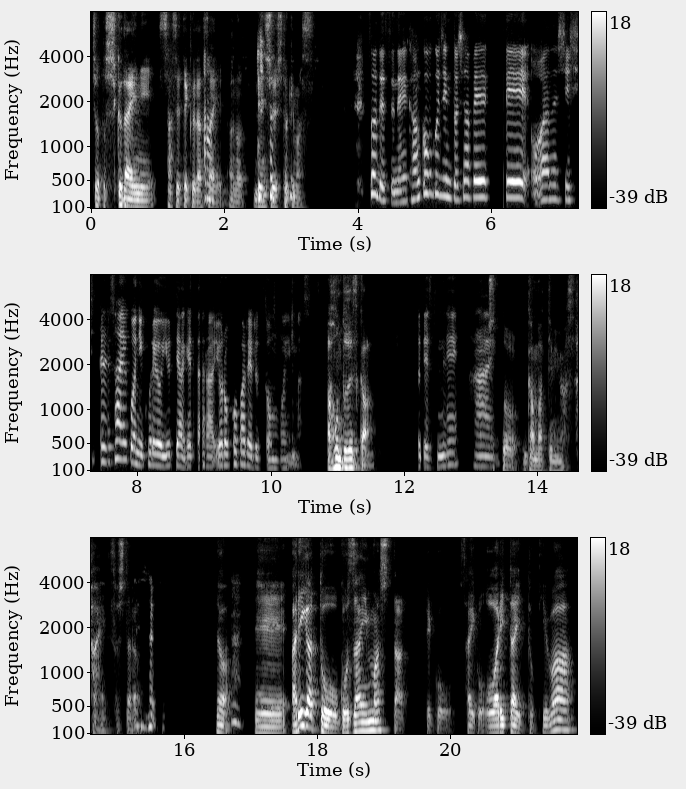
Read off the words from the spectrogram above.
ちょっと宿題にさせてください。あの、練習しときます。 そうですね。韓国人と喋ってお話しして、最後にこれを言ってあげたら喜ばれると思います。あ、本当ですかそうですね。はい。ちょっと頑張ってみます。はい。そしたら。では、えー、ありがとうございましたって、こう、最後終わりたいときは、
